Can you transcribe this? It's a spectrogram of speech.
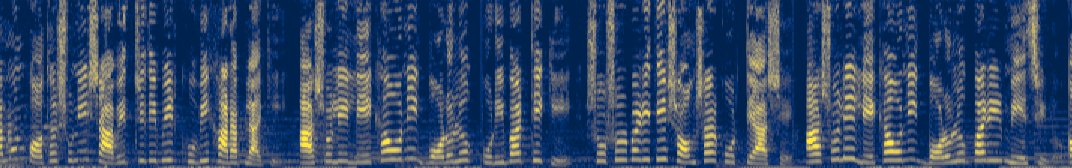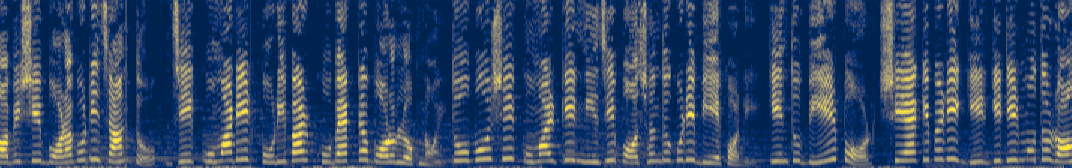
এমন কথা শুনে সাবিত্রী দেবীর খুবই খারাপ লাগে। আসলে লেখা অনেক বড়লোক পরিবার থেকে শ্বশুর বাড়িতে সংসার করতে আসে। আসলে লেখা অনেক বড়লোক বাড়ির মেয়ে ছিল। তবে সে বরাবরই জানতো যে কুমারের পরিবার খুব একটা বড়লোক নয়। তবুও সে কুমারকে নিজে পছন্দ করে বিয়ে করে। কিন্তু বিয়ের পর সে একেবারে গিরগিটির মতো রং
